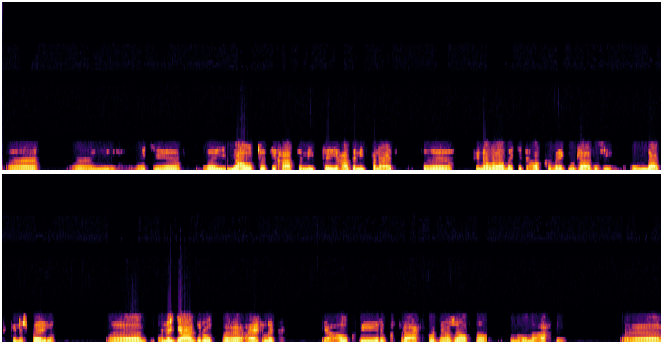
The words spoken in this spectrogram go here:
je, weet je, je hoopt het, je gaat er niet, je gaat er niet vanuit. Uh, ik vind nog wel dat je het elke week moet laten zien om daar te kunnen spelen. Uh, en dat jaar erop uh, eigenlijk ja, ook weer gevraagd voor het Nederlands elftal, toen onder 18. Uh,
